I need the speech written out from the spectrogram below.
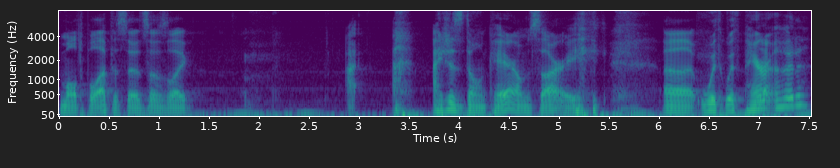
multiple episodes. I was like, I, I just don't care. I'm sorry. Uh, with with Parenthood,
